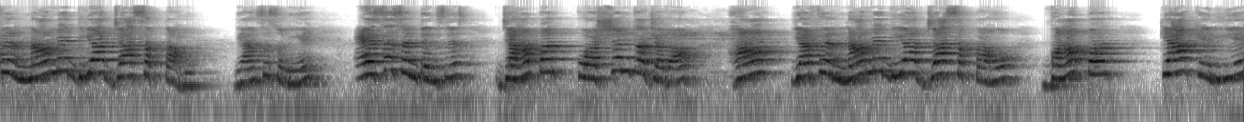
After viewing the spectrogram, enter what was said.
फिर ना में दिया जा सकता हो। ध्यान से सुनिए। ऐसे सेंटेंसेस जहाँ पर क्वेश्चन का जवाब हाँ या फिर ना में दिया जा सकता हो, वहाँ पर क्या के लिए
